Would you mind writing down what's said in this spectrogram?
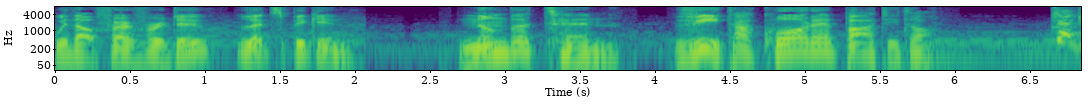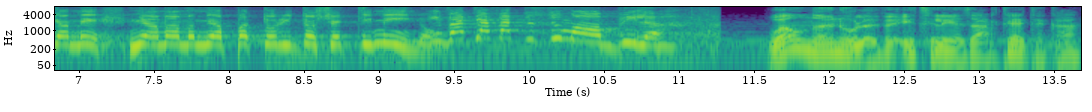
without further ado, let's begin. Number 10 Vita Cuore Battito Sai che a me mia mamma mi ha partorito settimino. Infatti ha fatto sto mobile. Well known all over Italy as Arteteca,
